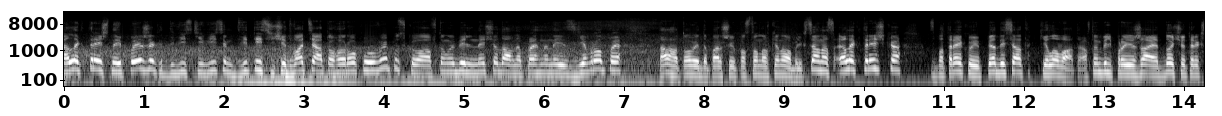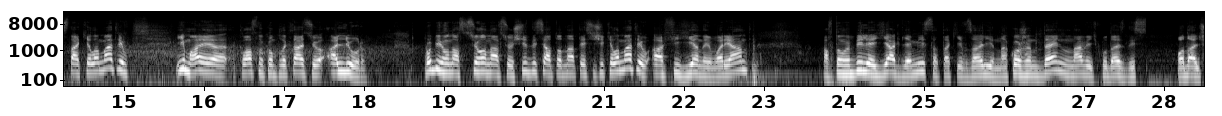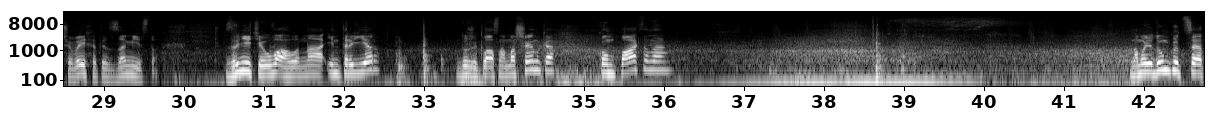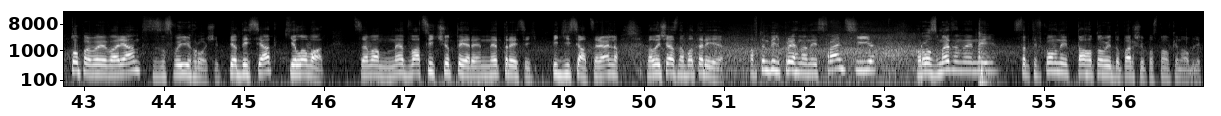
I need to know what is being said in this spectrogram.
Електричний пижик 208 2020 року випуску. Автомобіль нещодавно пригнаний з Європи та готовий до першої постановки на облік. Це у нас електричка з батарейкою 50 кВт. Автомобіль проїжджає до 400 км і має класну комплектацію Allure. Пробіг у нас всього-навсього 61 тисяча кілометрів. Офігенний варіант автомобіля як для міста, так і взагалі на кожен день, навіть кудись десь подальше виїхати за місто. Зверніть увагу на інтер'єр. Дуже класна машинка, компактна. На мою думку, це топовий варіант за свої гроші. 50 кВт. Це вам не 24, не 30, 50. Це реально величезна батарея. Автомобіль пригнаний з Франції, розметений, сертифікований та готовий до першої постановки на облік.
